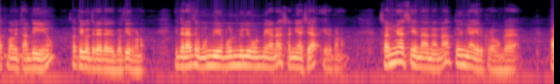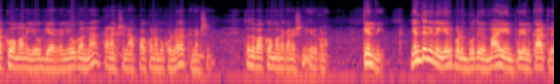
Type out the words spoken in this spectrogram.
ஆத்மாவின் தந்தையையும் சத்தியகுந்த பற்றி இருக்கணும். இந்த நேரத்தில் உண்மை உண்மையிலே உண்மையான சன்னியாசியாக இருக்கணும். சன்னியாசி என்னென்னா தூய்மையாக இருக்கிறவங்க. பக்குவமான யோகியாக இருக்கும் யோகான்னா கனெக்ஷன் அப்பாவுக்கும் நமக்குள்ள கனெக்ஷன் ஸோ அந்த பக்குவமான கனெக்ஷன் இருக்கணும். கேள்வி. எந்த நிலை ஏற்படும் போது மாயையின் புயல் காற்று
